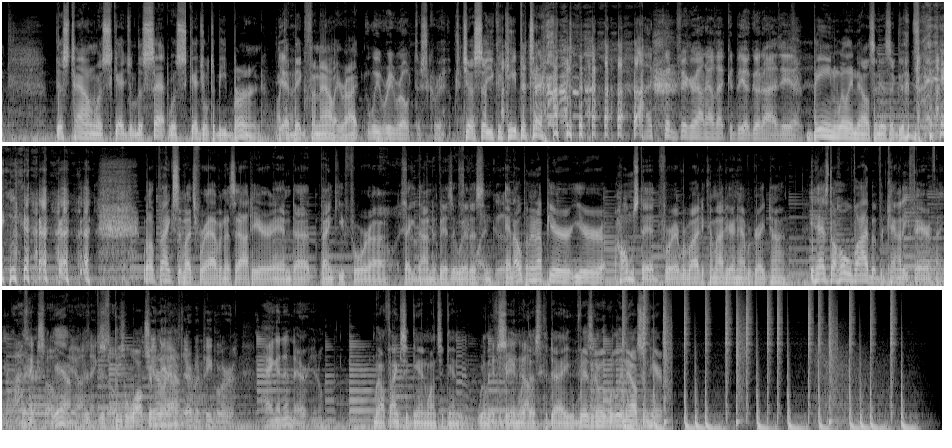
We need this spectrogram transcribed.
this town was scheduled. The set was scheduled to be burned, like a big finale, right? We rewrote the script. Just so you could keep the town. I couldn't figure out how that could be a good idea. Being Willie Nelson is a good thing. well, thanks so much for having us out here, and uh, thank you for uh, it's taking time to visit with us and, good. and opening up your your homestead for everybody to come out here and have a great time. It has the whole vibe of the county fair thing out I there. think so. Yeah, I it- think just so. people It's walking chilly around. out there, but people are hanging in there. You know. Well, thanks again, once again, Willie, Good for being with us today. Visiting with Willie Nelson here.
